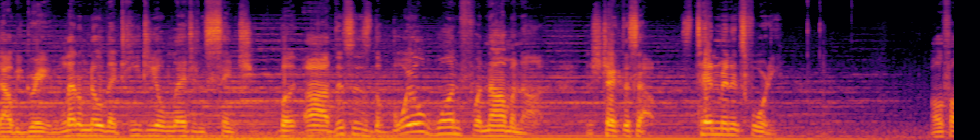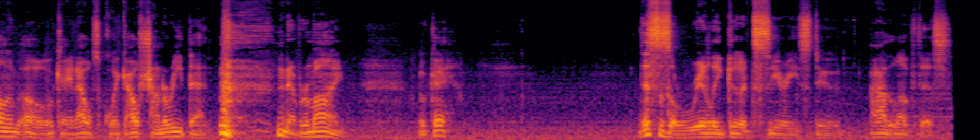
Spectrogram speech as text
that would be great. And let them know that TGO Legend sent you. But uh, this is the Boiled One phenomenon. Let's check this out. It's 10 minutes 40. All following. Oh, okay, that was quick. I was trying to read that. Never mind. Okay. This is a really good series, dude. I love this.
